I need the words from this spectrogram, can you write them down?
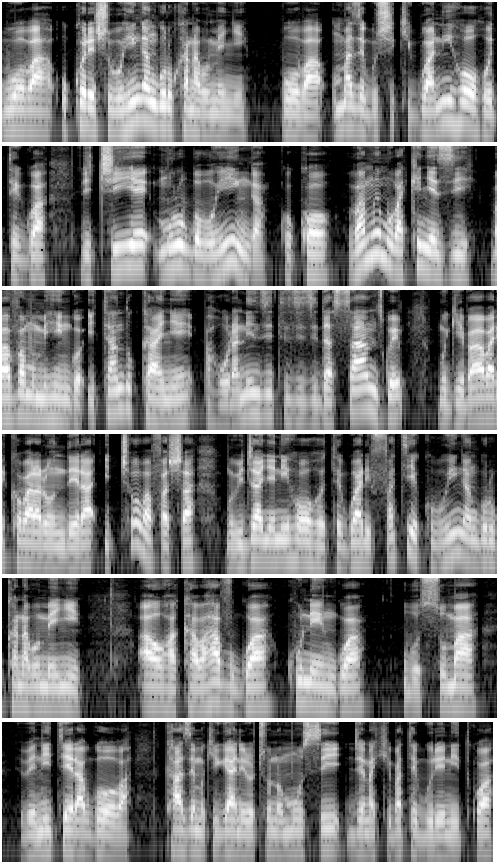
woba ukoresha ubuhinga ngurukanabumenyi woba umaze gushikirwa n'ihohoterwa riciye muri ubwo buhinga kuko bamwe mu bakenyezi bava mu mihingo itandukanye bahura n'inzitizi zidasanzwe mu gihe baba bariko bararondera ico bafasha mu bijanye n'ihohoterwa rifatiye ku buhinga ngurukanabumenyi. Aho hakaba havugwa kunengwa ubusuma be n'iterabwoba kaze mu kiganiro c'uno musi je nakibateguriye nitwa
